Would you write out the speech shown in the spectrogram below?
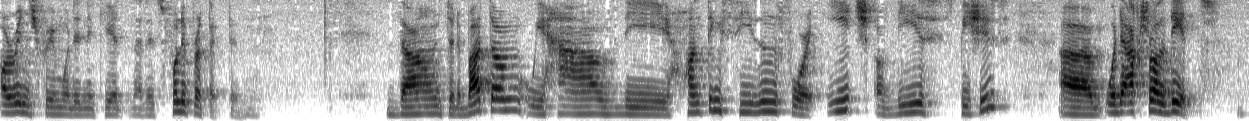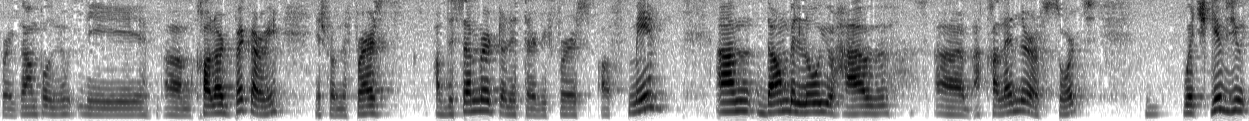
orange frame would indicate that it's fully protected. Down to the bottom we have the hunting season for each of these species um, with the actual dates. For example, the um, collared peccary is from the 1st of December to the 31st of May. Um, down below you have uh, a calendar of sorts which gives you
